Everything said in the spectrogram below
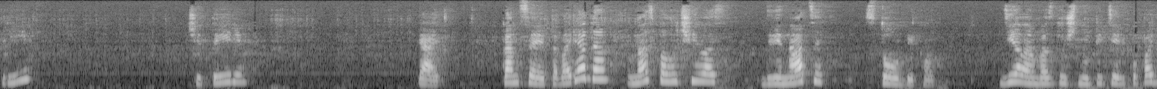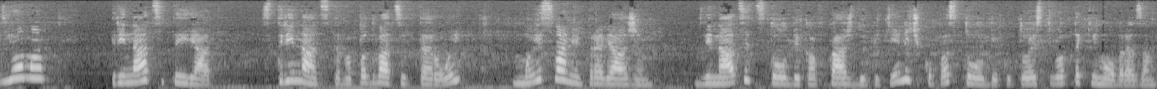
3, 4, 5. В конце этого ряда у нас получилось 12 столбиков. Делаем воздушную петельку подъема. 13 ряд. С 13 по 22 мы с вами провяжем 12 столбиков каждую петелечку по столбику. То есть вот таким образом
